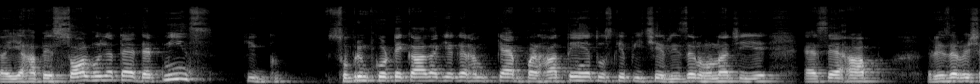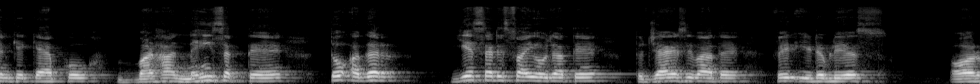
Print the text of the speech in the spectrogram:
का यहाँ पे सॉल्व हो जाता है दैट मीन्स कि सुप्रीम कोर्ट ने कहा था कि अगर हम कैप बढ़ाते हैं तो उसके पीछे रीज़न होना चाहिए। ऐसे आप रिजर्वेशन के कैप को बढ़ा नहीं सकते हैं तो अगर ये सेटिस्फाई हो जाते हैं तो ज़ाहिर सी बात है, फिर ईडब्ल्यूएस e और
